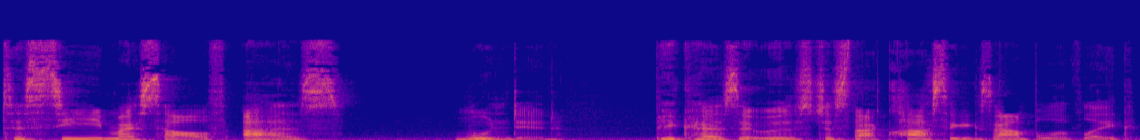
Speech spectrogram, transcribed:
to see myself as wounded because it was just that classic example of like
